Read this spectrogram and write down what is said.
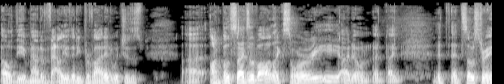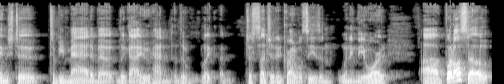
oh the amount of value that he provided, which is uh, on both sides of the ball. Like sorry, I don't. I, I it, it's so strange to to be mad about the guy who had the like uh, just such an incredible season winning the award. Uh, but also,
